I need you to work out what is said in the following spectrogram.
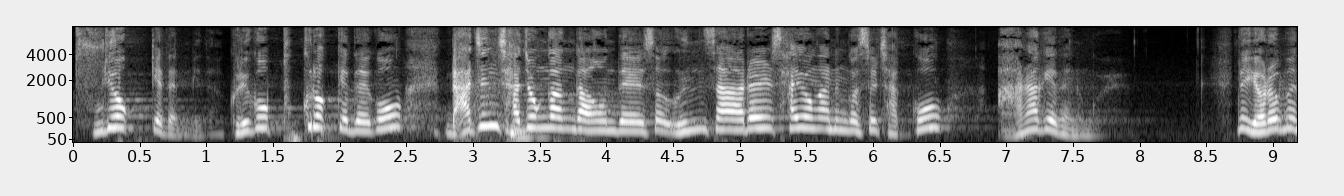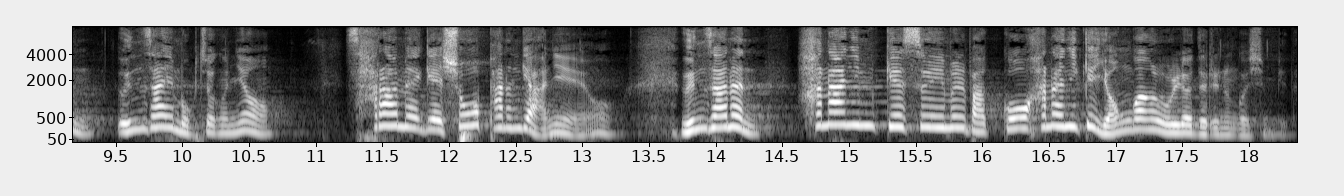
두렵게 됩니다. 그리고 부끄럽게 되고 낮은 자존감 가운데에서 은사를 사용하는 것을 자꾸 안 하게 되는 거예요. 근데 여러분, 은사의 목적은요, 사람에게 쇼업하는 게 아니에요. 은사는 하나님께 쓰임을 받고 하나님께 영광을 올려드리는 것입니다.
